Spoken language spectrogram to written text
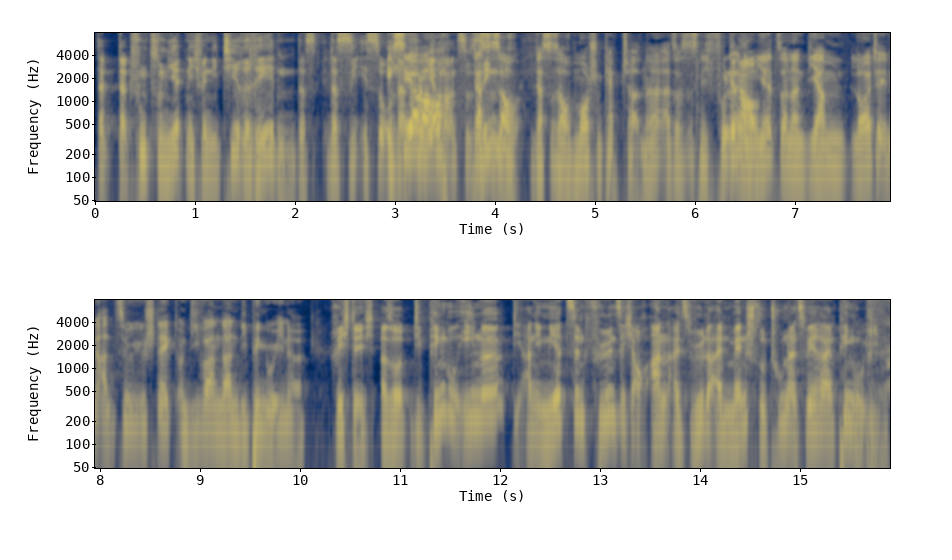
Das, das, funktioniert nicht, wenn die Tiere reden. Das, das ist so. Ich sehe aber auch, das ist auch, das ist auch Motion Capture, ne? Also es ist nicht voll genau. animiert, sondern die haben Leute in Anzüge gesteckt und die waren dann die Pinguine. Richtig. Also die Pinguine, die animiert sind, fühlen sich auch an, als würde ein Mensch so tun, als wäre er ein Pinguin.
